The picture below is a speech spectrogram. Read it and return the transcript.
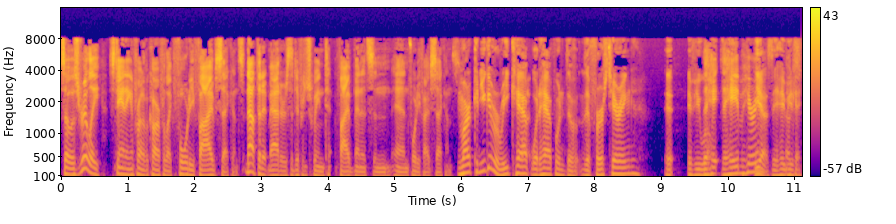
So it was really standing in front of a car for like 45 seconds. Not that it matters the difference between t- five minutes and, and 45 seconds. Mark, can you give a recap what happened the, the first hearing? if you will. The, the Habe hearing? Yes, the Habe. Okay.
